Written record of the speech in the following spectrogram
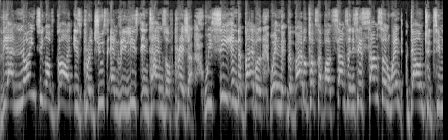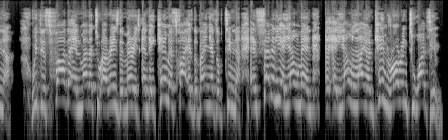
The anointing of God is produced and released in times of pressure. We see in the Bible, when the, Bible talks about Samson, it says Samson went down to Timnah with his father and mother to arrange the marriage, and they came as far as the vineyards of Timnah. And suddenly, a young man, a, a young lion, came roaring towards him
